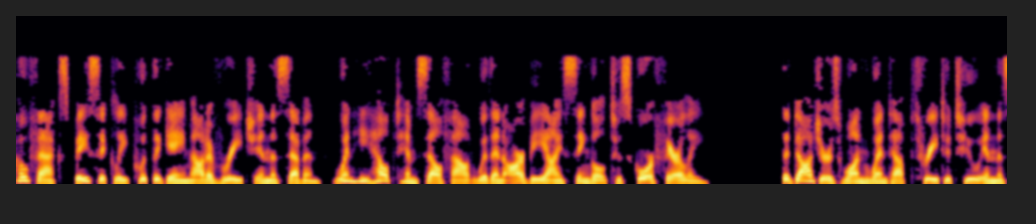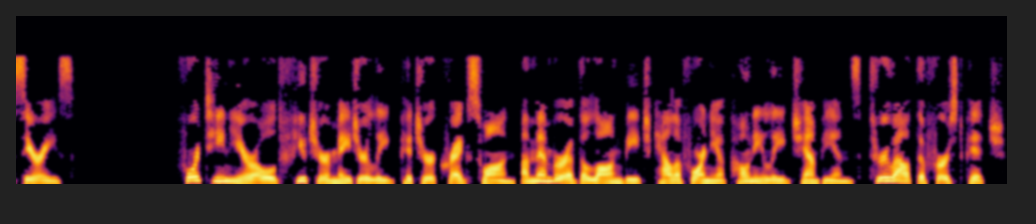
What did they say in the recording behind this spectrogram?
Koufax basically put the game out of reach in the seventh, when he helped himself out with an RBI single to score Fairly. The Dodgers won went up 3-2 in the series. 14-year-old future Major League pitcher Craig Swan, a member of the Long Beach, California Pony League champions, threw out the first pitch.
